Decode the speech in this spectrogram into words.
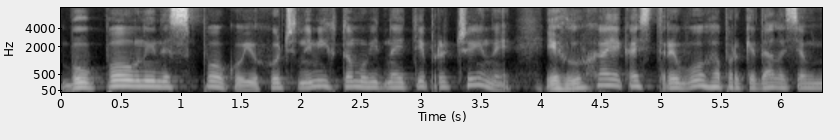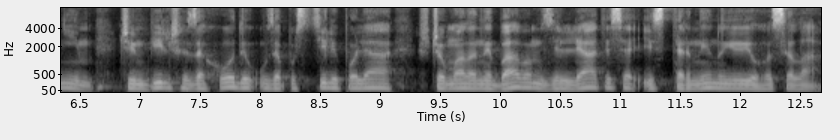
Був повний неспокою, хоч не міг тому віднайти причини, і глуха якась тривога прокидалася в нім, чим більше заходив у запустілі поля, що мали небавом зіллятися із терниною його села.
